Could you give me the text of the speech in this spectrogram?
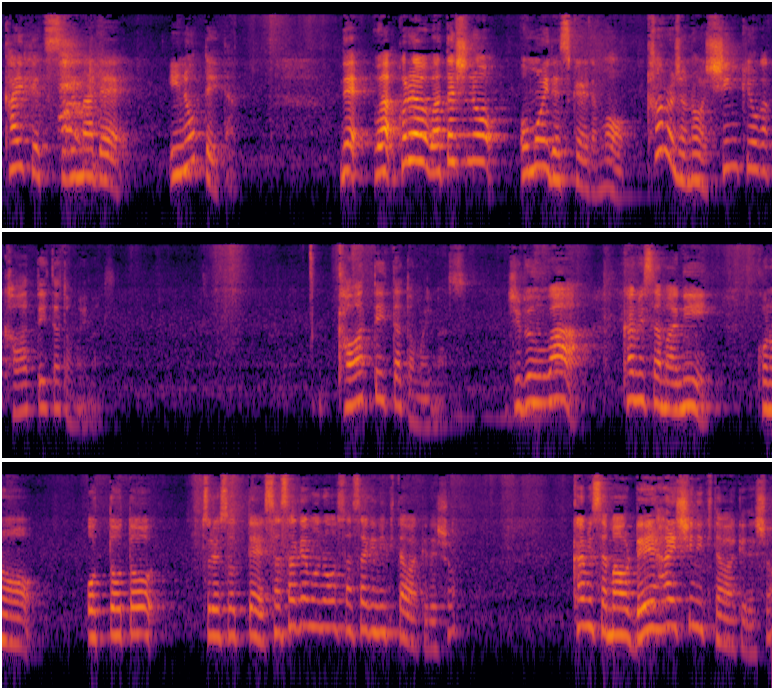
解決するまで祈っていた。でこれは私の思いですけれども彼女の心境が変わっていたと思います。変わっていったと思います。自分は神様にこの夫と連れ添って捧げ物を捧げに来たわけでしょ？神様を礼拝しに来たわけでしょ？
